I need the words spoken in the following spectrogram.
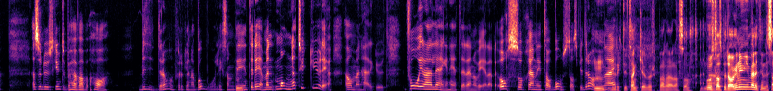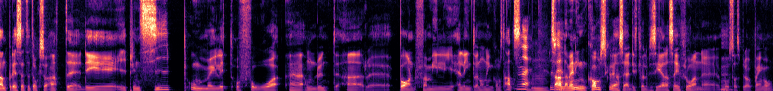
alltså du ska ju inte behöva ha bidrag för att kunna bo. Liksom. Det är Mm. inte det. Men många tycker ju det. Ja men herregud. Få era lägenheter renoverade. Och så kan ni ta bostadsbidrag. Mm. En Nej. riktig tankevurpa där alltså. Men, Bostadsbidragen är ju väldigt intressant på det sättet också att eh, det är i princip omöjligt att få eh, om du inte är eh, barnfamilj eller inte har någon inkomst alls. Nej. Mm. Så alla med en inkomst skulle jag säga diskvalificerar sig från eh, Mm. bostadsbidrag på en gång.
